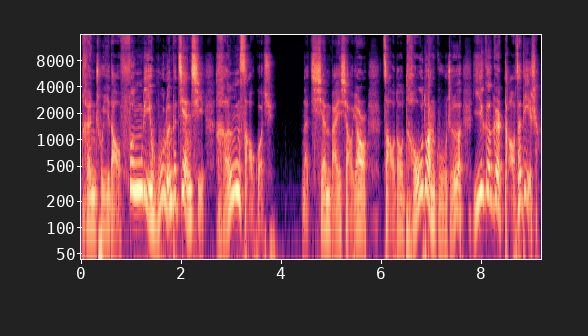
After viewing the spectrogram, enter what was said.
喷出一道锋利无伦的剑气，横扫过去。那千百小妖早都头断骨折，一个个倒在地上。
